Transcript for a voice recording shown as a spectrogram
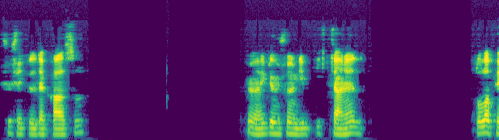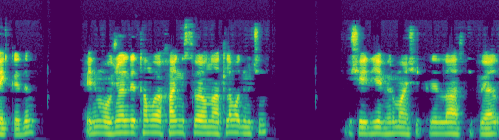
Şu şekilde kalsın. Böyle görmüş olduğunuz gibi iki tane dolap ekledim. Benim orijinalde tam olarak hangisi var onu hatırlamadığım için bir şey diyemiyorum. Aynı şekilde lastik veya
